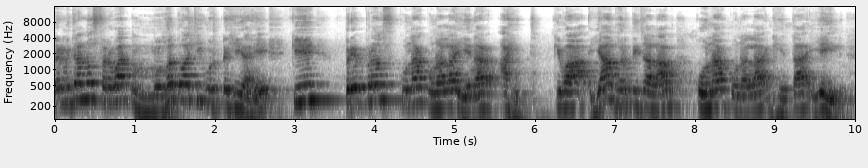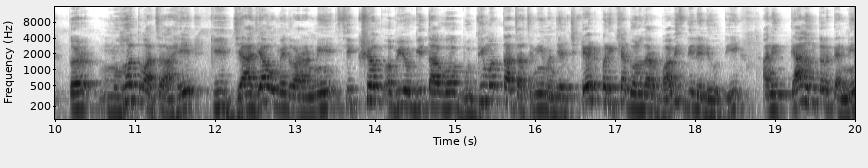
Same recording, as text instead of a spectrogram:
तर मित्रांनो सर्वात महत्त्वाची गोष्ट ही आहे की प्रेफरन्स कुणाकुणाला येणार आहेत. किंवा या भरतीचा लाभ कोणाकोणाला घेता येईल? तर महत्त्वाचं आहे की ज्या ज्या उमेदवारांनी शिक्षक अभियोगिता व बुद्धिमत्ता चाचणी म्हणजे स्टेट परीक्षा दोन हजार बावीस दिलेली होती आणि त्यानंतर त्यांनी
